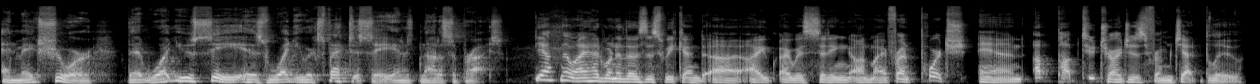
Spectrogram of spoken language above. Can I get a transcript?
and make sure that what you see is what you expect to see and it's not a surprise. Yeah, no, I had one of those this weekend. Uh, I, I was sitting on my front porch and up popped two charges from JetBlue,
